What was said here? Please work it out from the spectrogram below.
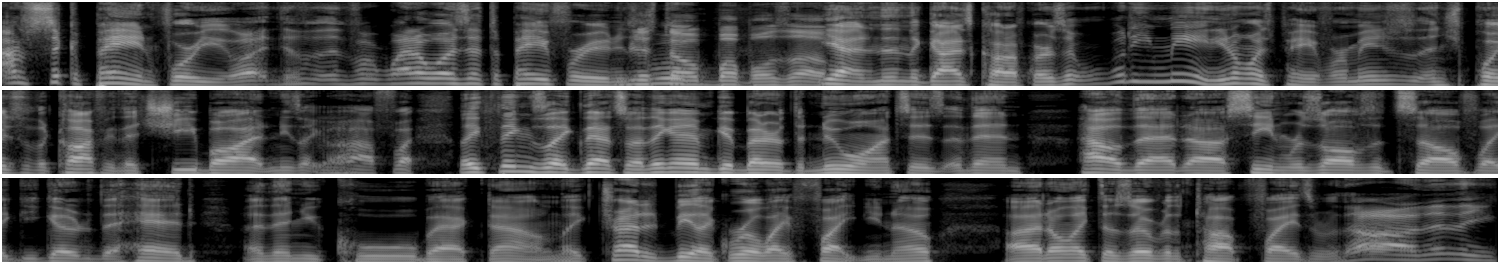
I'm sick of paying for you. Why, why do I always have to pay for you? And It just like, all bubbles up. yeah, and then the guy's caught off guard. He's like, "What do you mean? You don't always pay for me?" And she points to the coffee that she bought, and he's like. "Ah, fuck," like things like that. So I think I am get better at the nuances, and then how that uh, scene resolves itself. Like you go to the head, and then you cool back down. Like try to be like real life fight. You know, I don't like those over the top fights where oh, and then they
